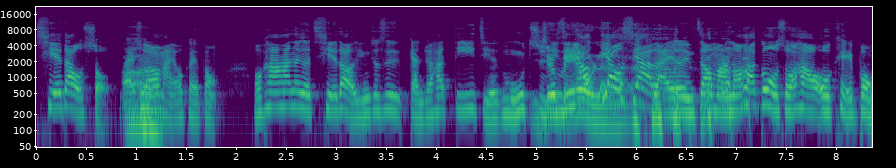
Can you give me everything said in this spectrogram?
切到手来说要买 OK 绷。我看到他那个切到已经就是感觉他第一节拇指已经要掉下来了，你知道吗？然后他跟我说他要 OK 泵，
